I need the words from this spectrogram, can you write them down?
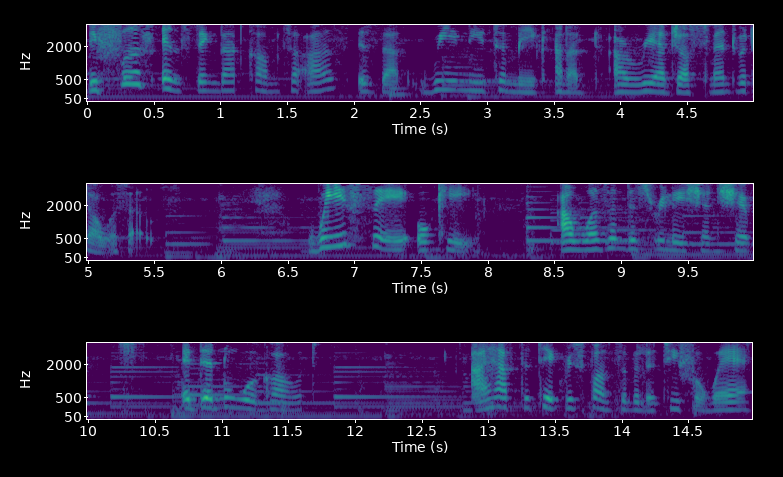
the first instinct that comes to us is that we need to make an, a readjustment with ourselves. We say, okay, I was in this relationship, it didn't work out. I have to take responsibility for where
